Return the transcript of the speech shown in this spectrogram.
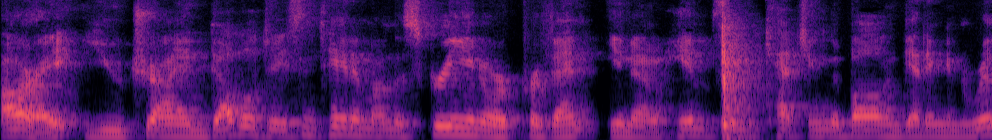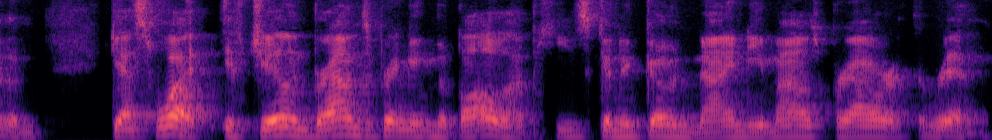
all right, you try and double Jayson Tatum on the screen or prevent, you know, him from catching the ball and getting in rhythm. Guess what? If Jaylen Brown's bringing the ball up, he's going to go 90 miles per hour at the rim.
